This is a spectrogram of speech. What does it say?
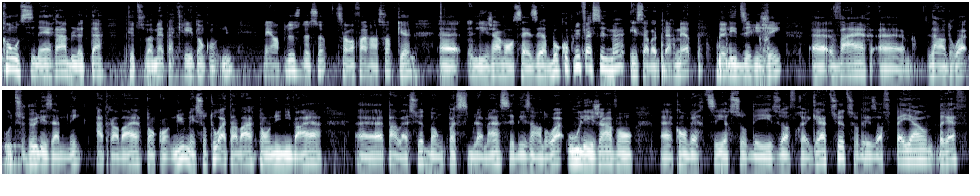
considérable le temps que tu vas mettre à créer ton contenu. Mais en plus de ça, ça va faire en sorte que les gens vont saisir beaucoup plus facilement et ça va te permettre de les diriger vers l'endroit où tu veux les amener à travers ton contenu, mais surtout à travers ton univers euh, par la suite. Donc, possiblement, c'est des endroits où les gens vont euh, convertir sur des offres gratuites, sur des offres payantes. Bref,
